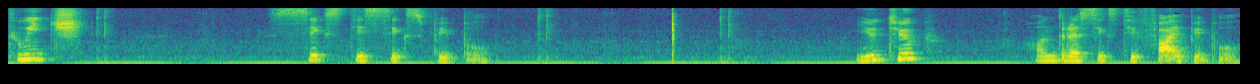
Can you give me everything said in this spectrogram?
Twitch 66 people. YouTube 165 people.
